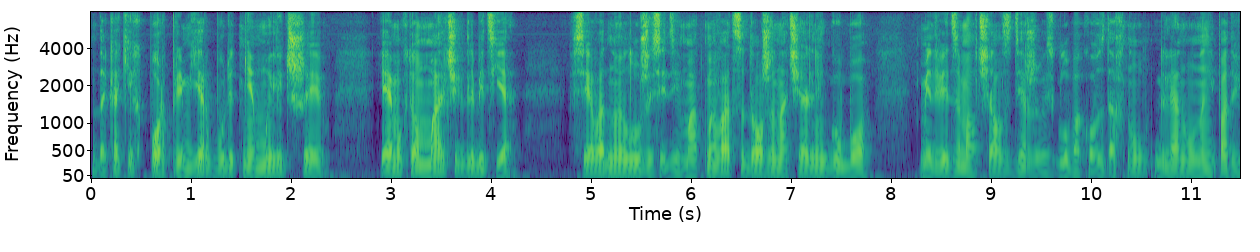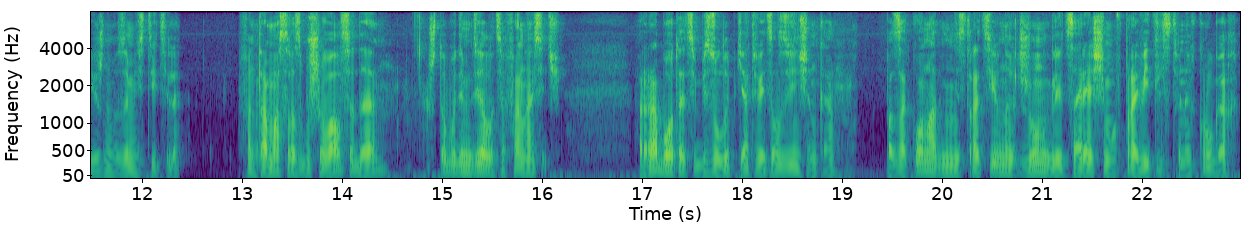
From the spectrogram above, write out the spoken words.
До каких пор премьер будет мне мылить шею? Я ему кто, мальчик для битья? Все в одной луже сидим, отмываться должен начальник Губо. Медведь замолчал, сдерживаясь, глубоко вздохнул, глянул на неподвижного заместителя. Фантомас разбушевался, да? Что будем делать, Афанасич? «Работать», – без улыбки ответил Зинченко. «По закону административных джунглей, царящему в правительственных кругах,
